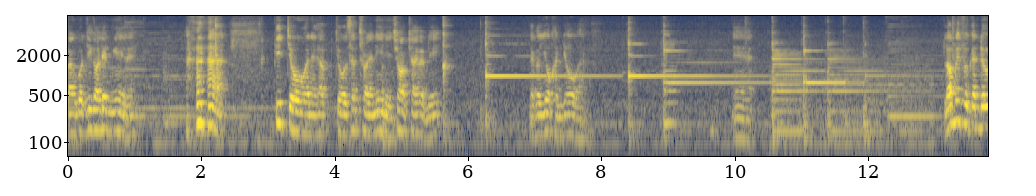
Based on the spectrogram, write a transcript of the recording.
บางคนที่เขาเล่นงี้เลยพี่โจนะครับ โจซัตทรนี่เนี่ยชอบใช้แบบนี้ แล้วก็โยกคันโยกอะเนี่ยลองไปฝึกกันดู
